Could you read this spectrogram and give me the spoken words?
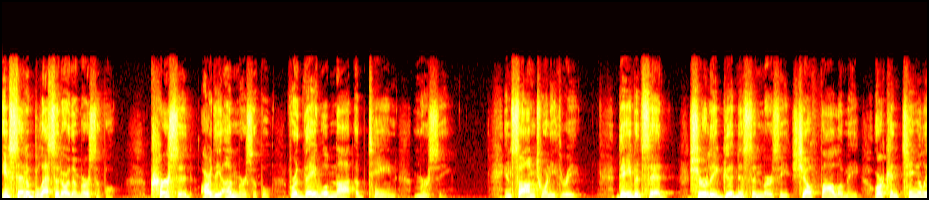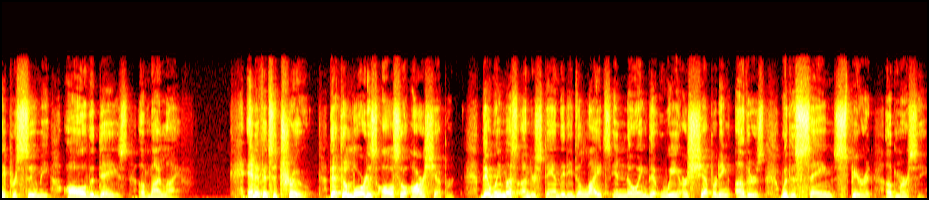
Instead of blessed are the merciful, Cursed are the unmerciful, for they will not obtain mercy. In Psalm 23, David said, Surely goodness and mercy shall follow me or continually pursue me all the days of my life. And if it's true that the Lord is also our shepherd, then we must understand that He delights in knowing that we are shepherding others with the same spirit of mercy.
